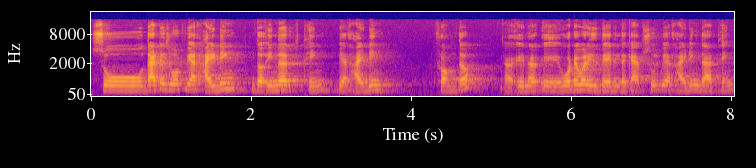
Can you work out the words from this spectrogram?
So that is what we are hiding the inner thing we are hiding from the uh, in a, a, whatever is there in the capsule we are hiding that thing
